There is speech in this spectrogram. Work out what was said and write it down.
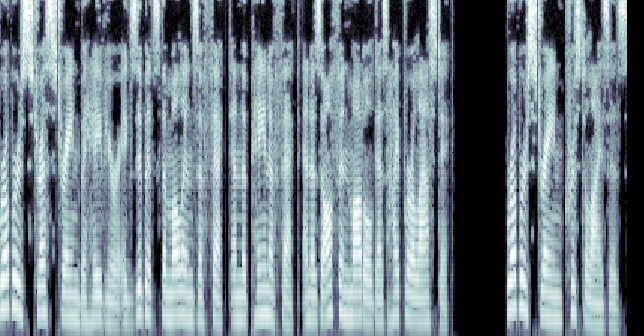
Rubber's stress-strain behavior exhibits the Mullins effect and the Payne effect and is often modeled as hyperelastic. Rubber strain crystallizes.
